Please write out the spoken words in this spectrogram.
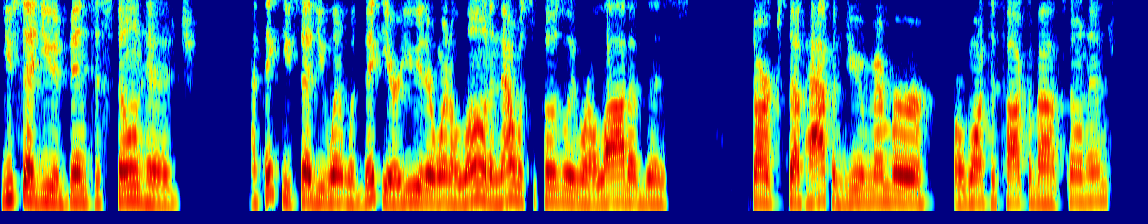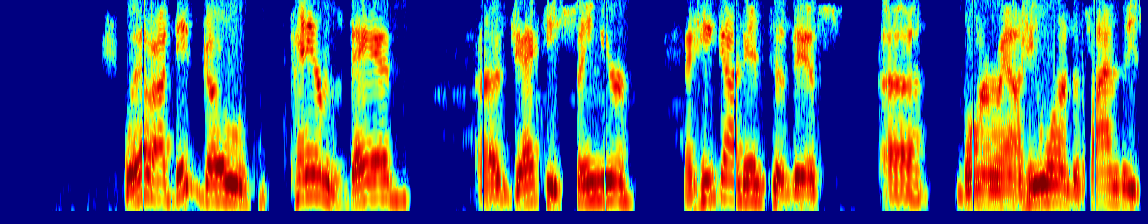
You said you had been to Stonehenge. I think you said you went with Vicky, or you either went alone, and that was supposedly where a lot of this dark stuff happened. Do you remember or want to talk about Stonehenge? Well, I did go. Pam's dad, uh, Jackie Senior, and he got into this uh, going around. He wanted to find these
